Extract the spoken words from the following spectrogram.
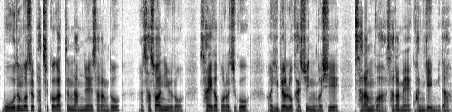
모든 것을 바칠 것 같은 남녀의 사랑도 사소한 이유로 사이가 벌어지고 어, 이별로 갈 수 있는 것이 사람과 사람의 관계입니다.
